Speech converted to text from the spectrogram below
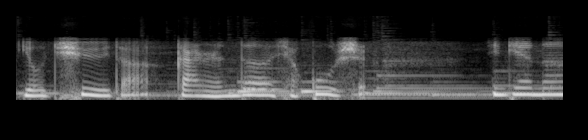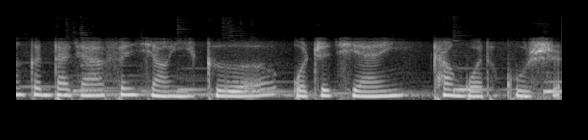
有趣的、感人的小故事。今天呢，跟大家分享一个我之前看过的故事，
